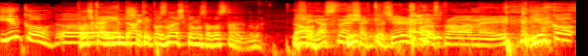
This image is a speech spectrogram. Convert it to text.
Jirko. E, Počkaj, Indra, však, ty poznáš, komu sa dostane, dobre. No, však jasné, však to tiež porozprávame. Jirko,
